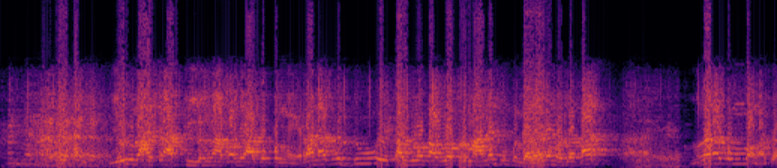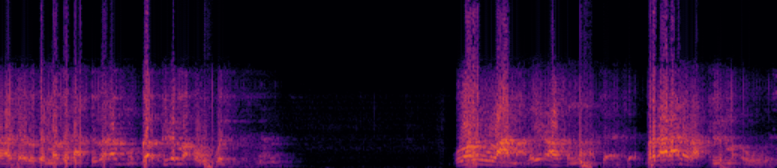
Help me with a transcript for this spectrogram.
Ya ora isra gelem ngakoni aku pangeran, aku wis duwe kawula-kawula permanen sing penggaweane maca tas. Mulane aku mau ngajak-ngajak urusan maca tas ora gak gelem aku. Kulo ulama, lha ora seneng aja aja. Perkara ora gelem wis.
